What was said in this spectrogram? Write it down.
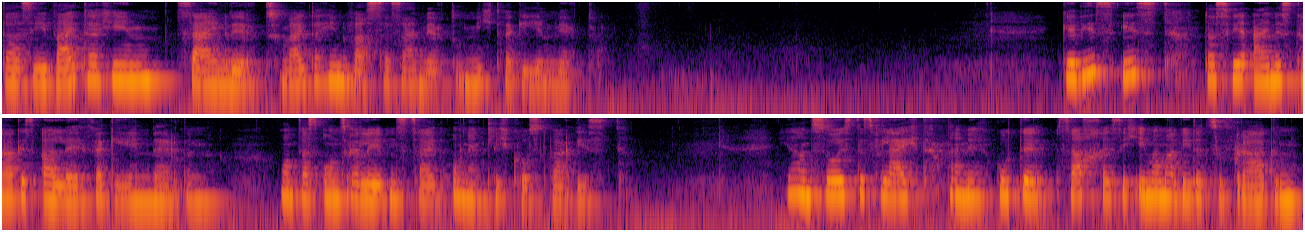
da sie weiterhin sein wird, weiterhin Wasser sein wird und nicht vergehen wird. Gewiss ist, dass wir eines Tages alle vergehen werden und dass unsere Lebenszeit unendlich kostbar ist. Ja, und so ist es vielleicht eine gute Sache, sich immer mal wieder zu fragen,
